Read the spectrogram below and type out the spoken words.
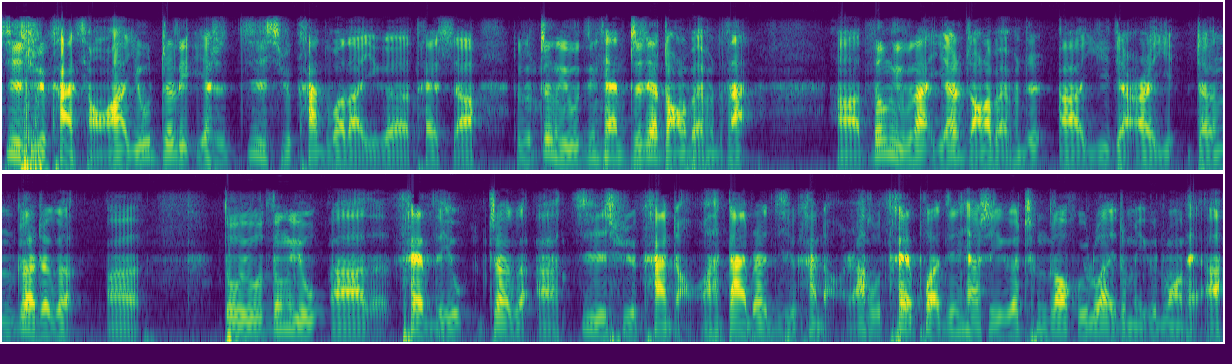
继续看强啊，油脂类也是继续看多的一个态势啊。这个正油今天直接涨了百分之三啊，增油呢也是涨了百分之啊一点二一，整个这个呃豆油、增油啊、菜籽油这个啊继续看涨啊，单边继续看涨。然后菜粕今天是一个冲高回落的这么一个状态啊，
